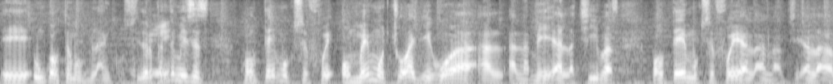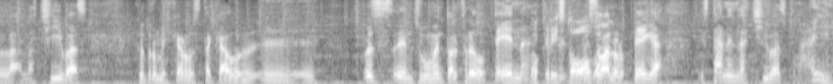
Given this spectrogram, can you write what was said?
eh, un Cuauhtémoc Blanco. Si de repente me dices, Cuauhtémoc se fue, o Memo Ochoa llegó a, a, a la, a las Chivas, Cuauhtémoc se fue a, las Chivas, ¿qué otro mexicano destacado? Eh, pues en su momento Alfredo Tena, o Cristóbal. Cristóbal Ortega, están en las Chivas, ay,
